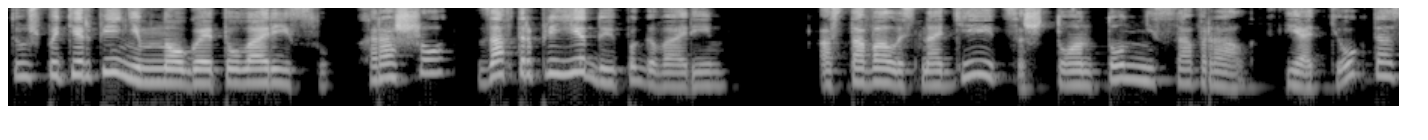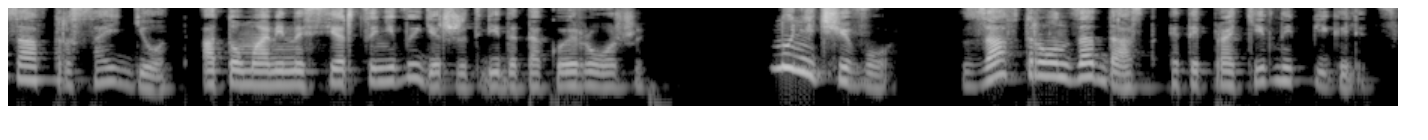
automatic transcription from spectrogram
ты уж потерпи немного эту Ларису, хорошо? Завтра приеду и поговорим. Оставалось надеяться, что Антон не соврал, и отек до завтра сойдет, а то мамино сердце не выдержит вида такой рожи. Ну ничего, завтра он задаст этой противной пигалице.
